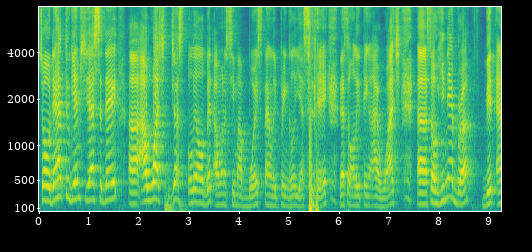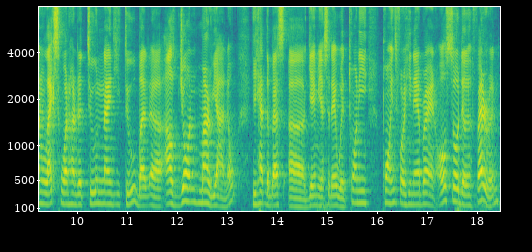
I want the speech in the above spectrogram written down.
So they had two games yesterday. Uh, I watched just a little bit. I want to see my boy Stanley Pringle yesterday. That's the only thing I watched. Uh, so Ginebra beat NLEX 102-92, but uh, Aljon Mariano, he had the best uh, game yesterday with 20 points for Ginebra and also the veteran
